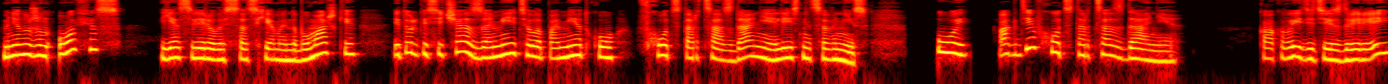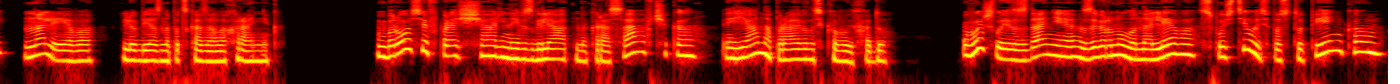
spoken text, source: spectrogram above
Мне нужен офис. Я сверилась со схемой на бумажке и только сейчас заметила пометку «Вход с торца здания, лестница вниз». Ой, «А где вход с торца здания?» «Как выйдете из дверей, налево», — любезно подсказал охранник. Бросив прощальный взгляд на красавчика, я направилась к выходу. Вышла из здания, завернула налево, спустилась по ступенькам.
